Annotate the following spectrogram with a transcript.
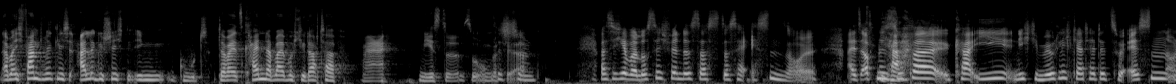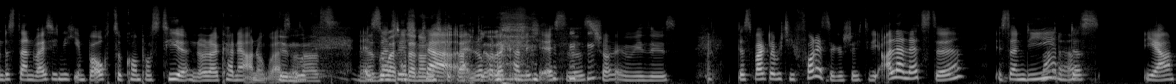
Aber ich fand wirklich alle Geschichten irgendwie gut. Da war jetzt keinen dabei, wo ich gedacht habe, äh, nächste, so ungefähr. Das stimmt. Was ich aber lustig finde, ist, dass, dass er essen soll. Als ob eine Ja. super KI nicht die Möglichkeit hätte zu essen und es dann, weiß ich nicht, im Bauch zu kompostieren oder keine Ahnung was. Also, Irgendwas. ja, ist natürlich klar, gedacht, ein Roboter kann nicht essen, das ist schon irgendwie süß. Das war, glaube ich, die vorletzte Geschichte. Die allerletzte ist dann die, das? dass, ja,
